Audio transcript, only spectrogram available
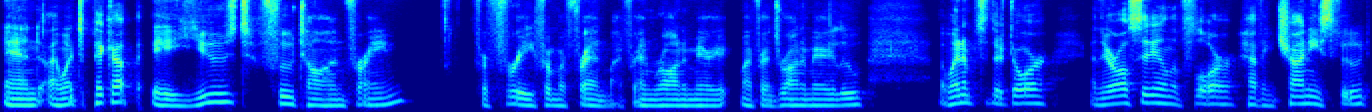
And I went to pick up a used futon frame for free from a friend, my friend Ron and Mary, my friends Ron and Mary Lou. I went up to their door and they're all sitting on the floor having Chinese food.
